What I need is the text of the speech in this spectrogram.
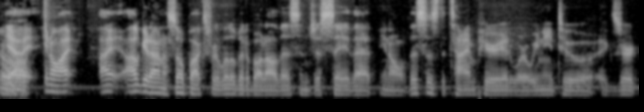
yeah, Uh, I, you know, I, I, I'll get on a soapbox for a little bit about all this and just say that you know this is the time period where we need to exert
